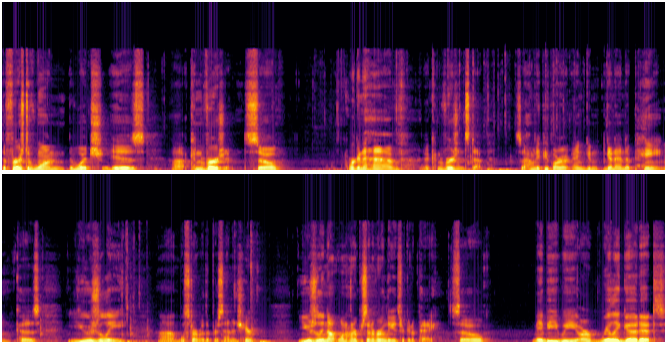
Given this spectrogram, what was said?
The first of one, which is uh, conversion. So we're going to have a conversion step. So how many people are going to end up paying? Because usually, uh, we'll start with a percentage here. Usually not 100% of our leads are going to pay. So maybe we are really good at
